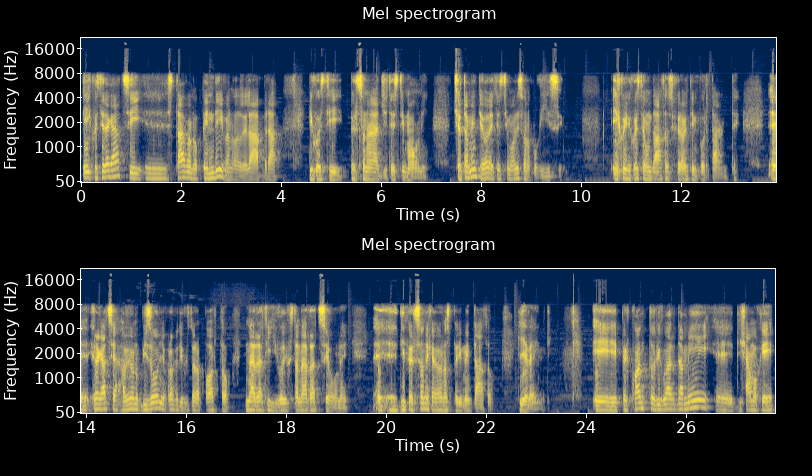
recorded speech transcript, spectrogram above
e questi ragazzi eh, stavano, pendevano dalle labbra di questi personaggi, testimoni. Certamente ora i testimoni sono pochissimi e quindi questo è un dato sicuramente importante. Eh, I ragazzi avevano bisogno proprio di questo rapporto narrativo, di questa narrazione eh, eh di persone che avevano sperimentato gli eventi. E per quanto riguarda me, eh, diciamo che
